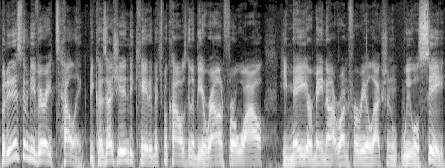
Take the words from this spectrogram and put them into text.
But it is going to be very telling because, as you indicated, Mitch McConnell is going to be around for a while. He may or may not run for reelection. We will see.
